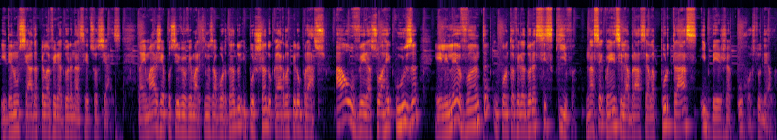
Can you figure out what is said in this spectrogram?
e denunciada pela vereadora nas redes sociais. Na imagem é possível ver Marquinhos abordando e puxando Carla pelo braço. Ao ver a sua recusa, ele levanta enquanto a vereadora se esquiva. Na sequência, ele abraça ela por trás e beija o rosto dela.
